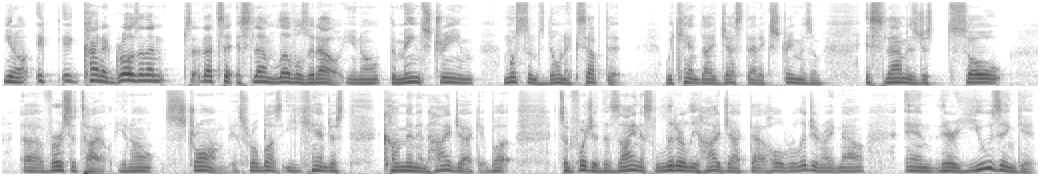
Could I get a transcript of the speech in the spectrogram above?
you know, it, it kind of grows and then that's it. Islam levels it out. You know, the mainstream Muslims don't accept it. We can't digest that extremism. Islam is just so uh, versatile, you know, strong, it's robust. You can't just come in and hijack it. But it's unfortunate. The Zionists literally hijacked that whole religion right now and they're using it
